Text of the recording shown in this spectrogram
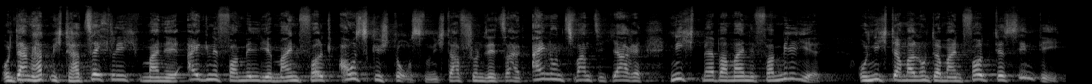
Und dann hat mich tatsächlich meine eigene Familie, mein Volk ausgestoßen. Ich darf schon jetzt seit 21 Jahren nicht mehr bei meiner Familie und nicht einmal unter mein Volk der Sinti.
